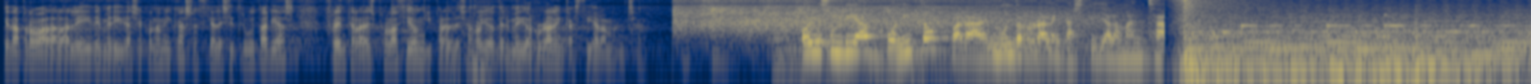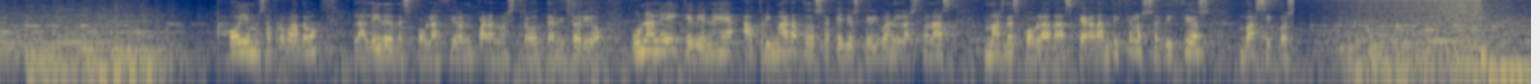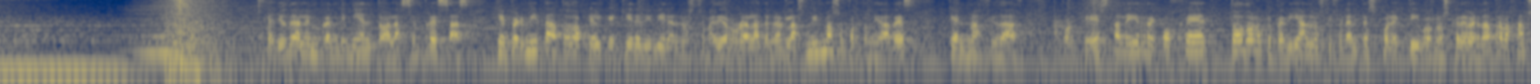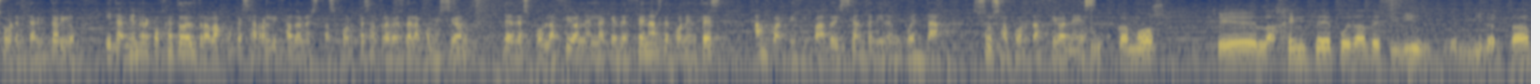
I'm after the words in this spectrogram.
Queda aprobada la Ley de Medidas Económicas, Sociales y Tributarias frente a la despoblación y para el desarrollo del medio rural en Castilla-La Mancha. Hoy es un día bonito para el mundo rural en Castilla-La Mancha. Hoy hemos aprobado la ley de despoblación para nuestro territorio, una ley que viene a primar a todos aquellos que vivan en las zonas más despobladas, que garantice los servicios básicos. Que ayude al emprendimiento, a las empresas, que permita a todo aquel que quiere vivir en nuestro medio rural a tener las mismas oportunidades que en una ciudad. Porque esta ley recoge todo lo que pedían los diferentes colectivos, los que de verdad trabajan sobre el territorio, y también recoge todo el trabajo que se ha realizado en estas Cortes a través de la Comisión de Despoblación, en la que decenas de ponentes han participado y se han tenido en cuenta sus aportaciones. Buscamos que la gente pueda decidir en libertad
